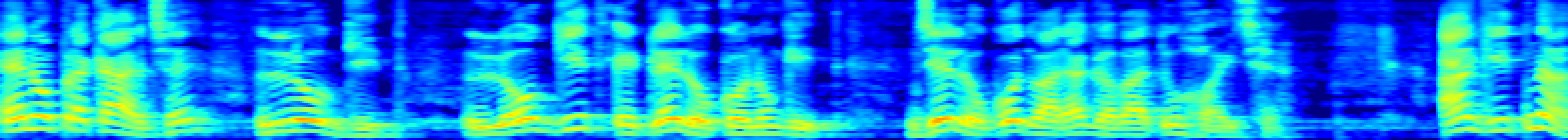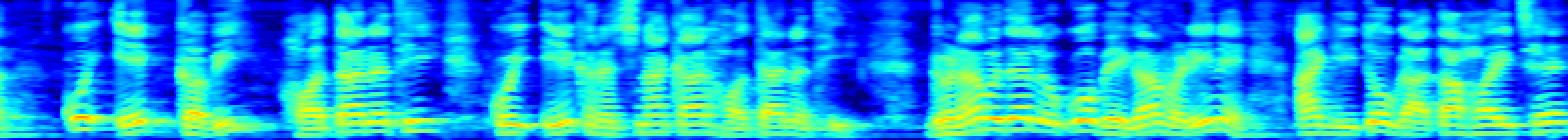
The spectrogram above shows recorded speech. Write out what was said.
એનો પ્રકાર છે લોકગીત. લોકગીત એટલે લોકોનું ગીત, જે લોકો દ્વારા ગવાતું હોય છે. આ ગીતના કોઈ એક કવિ હોતા નથી, કોઈ એક રચનાકાર હોતા નથી. ઘણા બધા લોકો ભેગા મળીને આ ગીતો ગાતા હોય છે,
